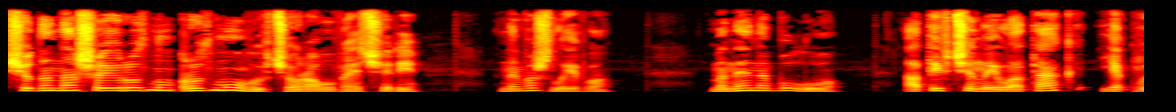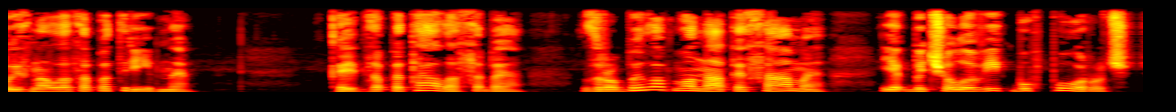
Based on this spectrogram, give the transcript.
Щодо нашої розмови вчора увечері, неважливо. Мене не було, а ти вчинила так, як визнала за потрібне. Кейт запитала себе, зробила б вона те саме, якби чоловік був поруч,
